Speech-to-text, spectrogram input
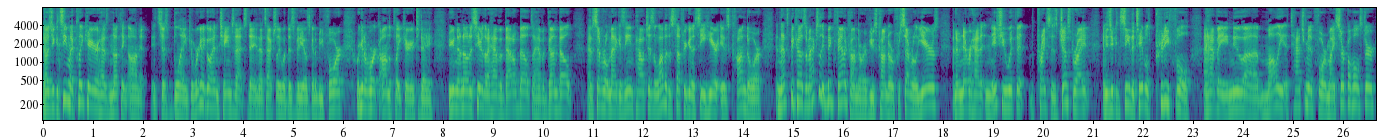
Now, as you can see, my plate carrier has nothing on it. It's just blank, and we're going to go ahead and change that today. That's actually what this video is going to be for. We're going to work on the plate carrier today. You're going to notice here that I have a battle belt, I have a gun belt, I have several magazine pouches. A lot of the stuff you're going to see here is Condor, and that's because I'm actually a big fan of Condor. I've used Condor for several years, and I've never had an issue with it. The price is just right, and as you can see, the table's pretty full. I have a new uh, MOLLE attachment for my Serpa holster,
